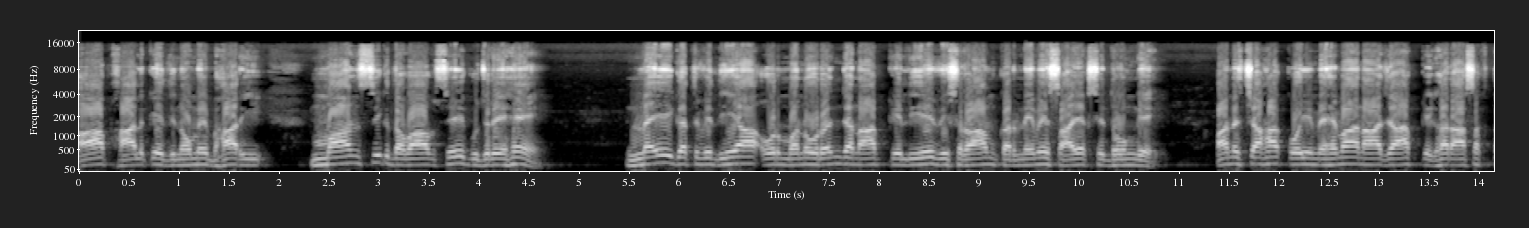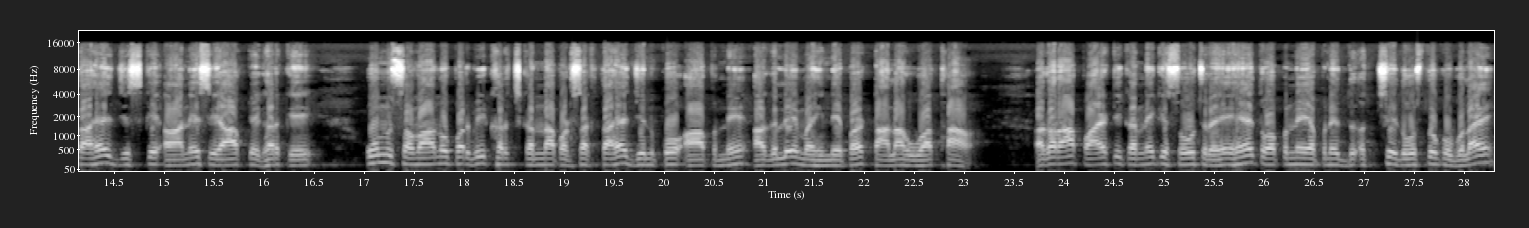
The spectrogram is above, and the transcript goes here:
आप हाल के दिनों में भारी मानसिक दबाव से गुजरे हैं। नई गतिविधियाँ और मनोरंजन आपके लिए विश्राम करने में सहायक सिद्ध होंगे। अनचाह कोई मेहमान आज आपके घर आ सकता है, जिसके आने से आपके घर के उन सामानों पर भी खर्च करना पड़ सकता है जिनको आपने अगले महीने पर टाला हुआ था। अगर आप पार्टी करने की सोच रहे हैं तो अपने अपने अच्छे दोस्तों को बुलाएँ।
